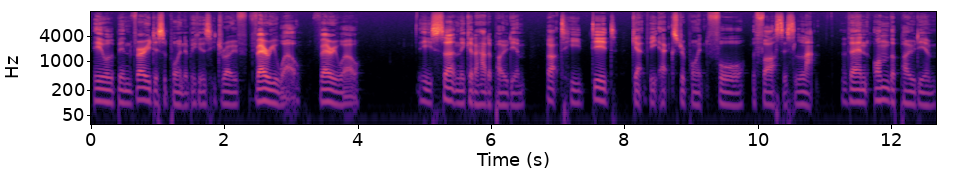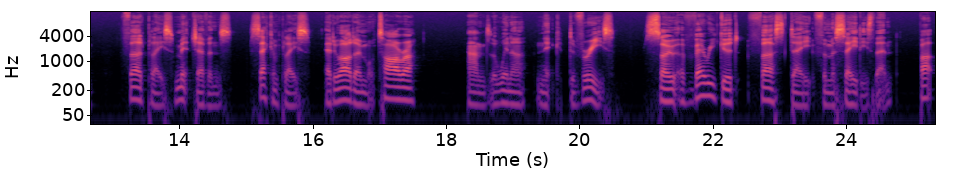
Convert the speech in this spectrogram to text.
He will have been very disappointed because he drove very well, very well. He certainly could have had a podium, but he did get the extra point for the fastest lap. Then on the podium, third place, Mitch Evans, second place, Eduardo Mortara, and the winner, Nick de Vries. So a very good first day for Mercedes then, but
